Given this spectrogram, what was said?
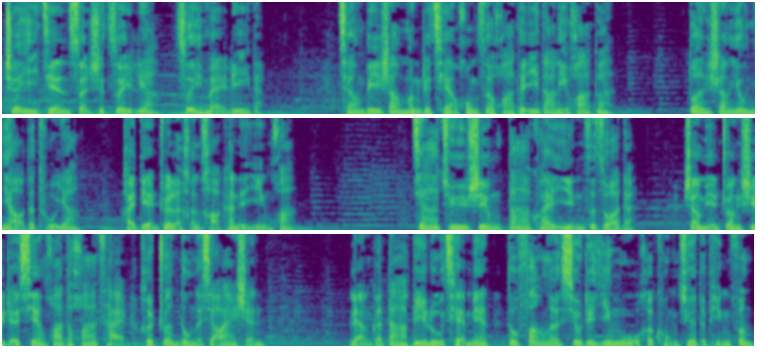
这一间算是最亮、最美丽的。墙壁上蒙着浅红色花的意大利花缎，缎上有鸟的图样，还点缀了很好看的银花。家具是用大块银子做的，上面装饰着鲜花的花彩和转动的小爱神。两个大壁炉前面都放了绣着鹦鹉和孔雀的屏风。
